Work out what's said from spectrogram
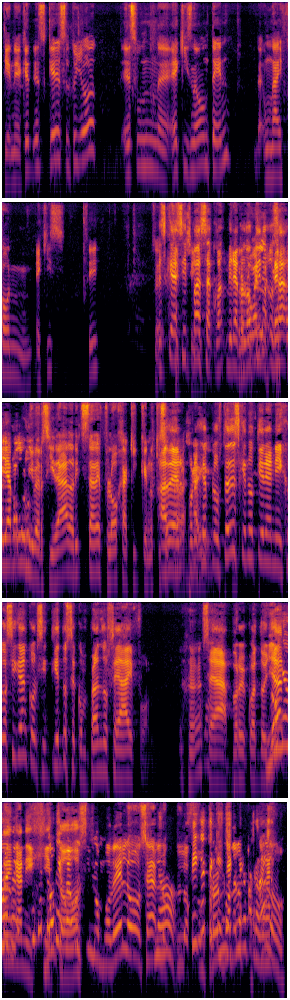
tiene, ¿qué es, qué es el tuyo? Es un eh, X, ¿no? Un 10, un iPhone X, ¿sí? Es que sí, así sí. pasa. mira, Pero cuando no va la tiene- o sea, ya va a la universidad, ahorita está de floja aquí que no quiso a ver, por y- ejemplo, ustedes que no tienen hijos, sigan consintiéndose comprándose iPhone. Ajá. O sea, porque cuando No, ya no, tengan No, fue hijitos, último modelo, o sea, No, lo, lo fíjate que ya quiero probar. pasado.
